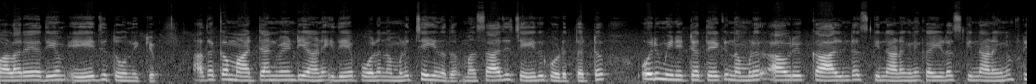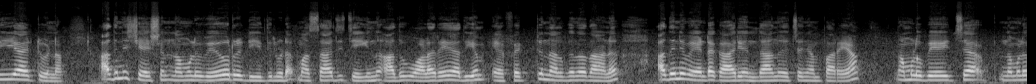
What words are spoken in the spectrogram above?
വളരെയധികം ഏജ് തോന്നിക്കും. അതൊക്കെ മാറ്റാൻ വേണ്ടിയാണ് ഇതേപോലെ നമ്മൾ ചെയ്യുന്നത്. മസാജ് ചെയ്ത് കൊടുത്തിട്ട് ഒരു മിനിറ്റത്തേക്ക് നമ്മൾ ആ ഒരു കാലിന്റെ സ്കിന്നാണെങ്കിലും കൈയുടെ സ്കിന്നാണെങ്കിലും ഫ്രീ ആയിട്ട് വിടണം അതിനുശേഷം നമ്മൾ വേറൊരു രീതിയിലൂടെ മസാജ് ചെയ്യുന്നു. അത് വളരെയധികം എഫക്റ്റ് നൽകുന്നതാണ്. അതിന് വേണ്ട കാര്യം എന്താണെന്ന് വെച്ചാൽ ഞാൻ പറയാം. നമ്മൾ ഉപയോഗിച്ച നമ്മൾ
